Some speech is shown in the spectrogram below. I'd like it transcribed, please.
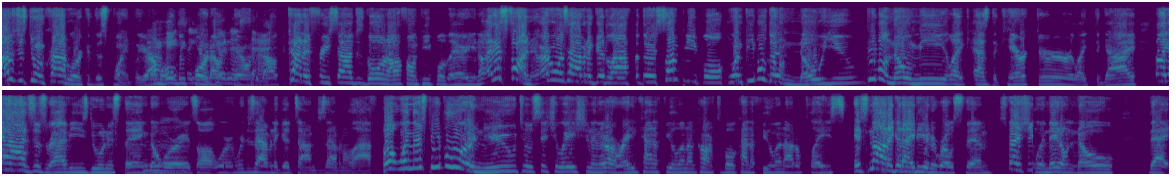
I was just doing crowd work at this point. Like, I'm Okay, holding so court out there on the balcony, kind of freestyle, just going off on people there, you know. And it's fun. Everyone's having a good laugh. But there's some people when people don't know you, people know me like as the character or like the guy. Like ah, it's just Ravi. He's doing his thing. Don't Mhm. worry, it's all we're, we're just having a good time, just having a laugh. But when there's people who are new to a situation and they're already kind of feeling uncomfortable, kind of feeling out of place, it's not a good idea to roast them, especially when they don't know that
